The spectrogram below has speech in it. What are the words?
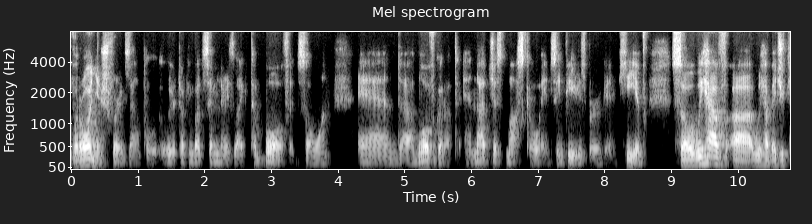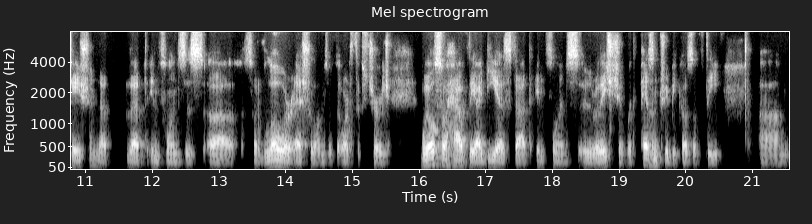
Voronezh, for example, we are talking about seminaries like Tambov and so on, and uh, Novgorod, and not just Moscow and St. Petersburg and Kiev. So we have uh, we have education that that influences uh, sort of lower echelons of the Orthodox Church. We also have the ideas that influence the relationship with peasantry because of the um,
